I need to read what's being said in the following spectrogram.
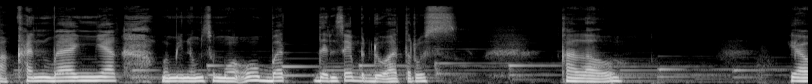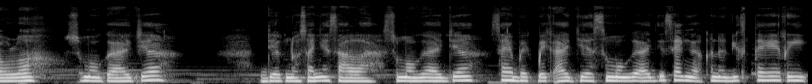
makan banyak meminum semua obat dan saya berdoa terus. Kalau ya Allah semoga aja diagnosanya salah semoga aja saya baik-baik aja semoga aja saya nggak kena difteri.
